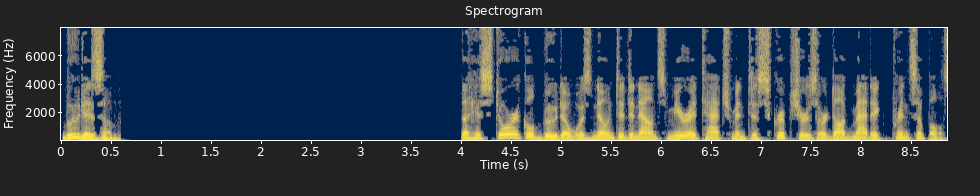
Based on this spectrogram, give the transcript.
Buddhism The historical Buddha was known to denounce mere attachment to scriptures or dogmatic principles,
